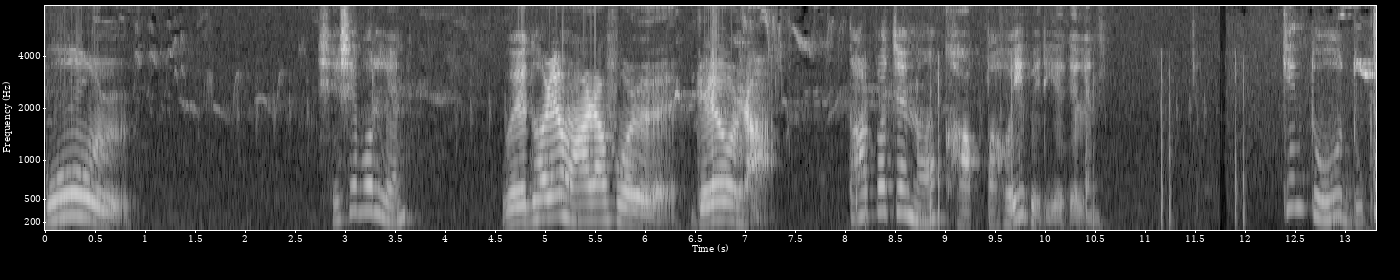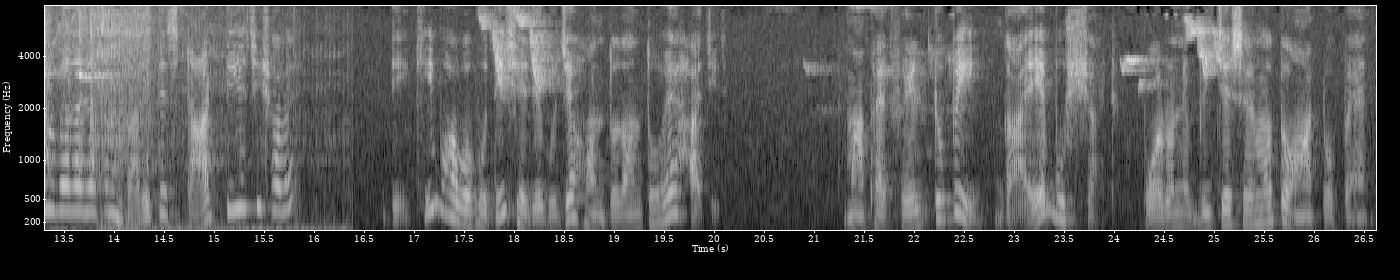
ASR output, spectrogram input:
গুড় শেষে বললেন ওই ঘরে মারা পড়ে, যেও না। তারপর যেন খাপ্পা হয়েই বেরিয়ে গেলেন। কিন্তু দুপুরবেলা যখন গাড়িতে স্টার্ট দিয়েছি সবে, দেখি ভবভূতি সেজে গুজে হন্তদন্ত হয়ে হাজির। মাথায় ফেল টুপি, গায়ে বুশশার্ট পরনে ব্রিচেসের মতো আঁটো প্যান্ট,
